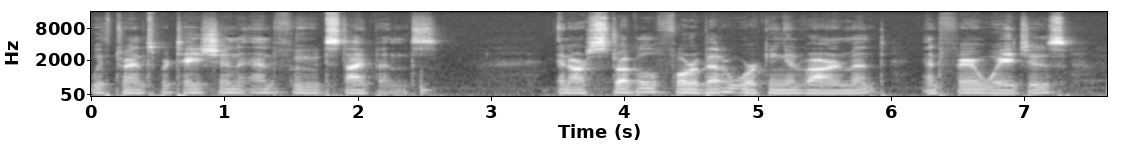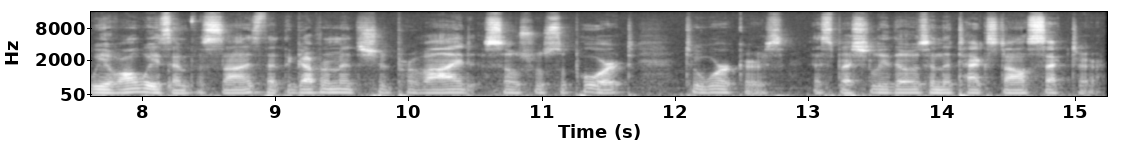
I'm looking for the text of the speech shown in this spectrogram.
with transportation and food stipends. In our struggle for a better working environment and fair wages, we have always emphasized that the government should provide social support to workers, especially those in the textile sector.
